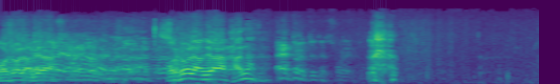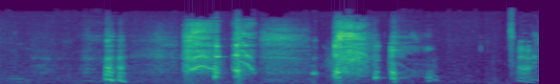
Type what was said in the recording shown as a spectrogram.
我说两句，我说两句，谈谈。哎，对对对，说两句。哎呀，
